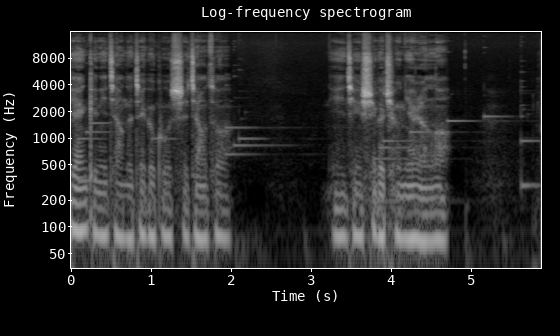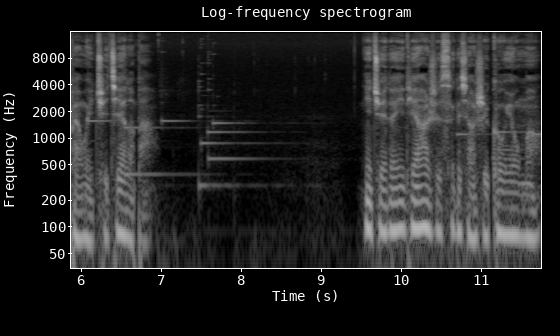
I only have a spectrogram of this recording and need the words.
今天给你讲的这个故事叫做《你已经是个成年人了，把委屈戒了吧》。你觉得一天二十四个小时够用吗？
